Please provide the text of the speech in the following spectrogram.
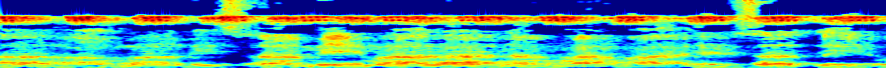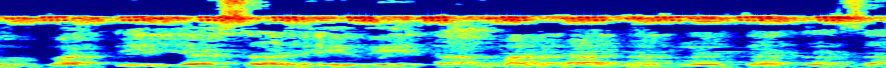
อาหามาลิสามิมาลานังมาวะเอสติอุปติยาสเหเวตามาลานังนักตัสสะ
